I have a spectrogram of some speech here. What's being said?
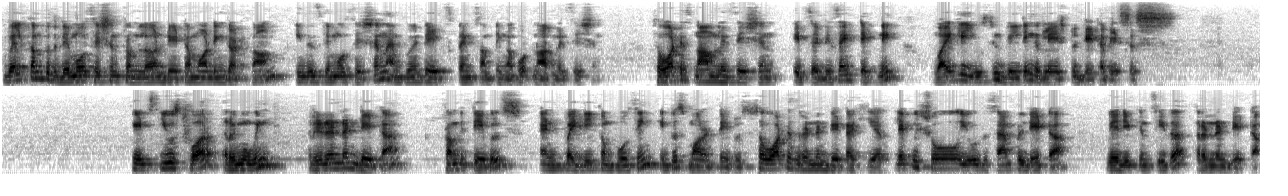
Welcome to the demo session from learndatamodeling.com. In this demo session, I'm going to explain something about normalization. So what is normalization? It's a design technique widely used in building relational databases. It's used for removing redundant data from the tables and by decomposing into smaller tables. So what is redundant data here? Let me show you the sample data where you can see the redundant data.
